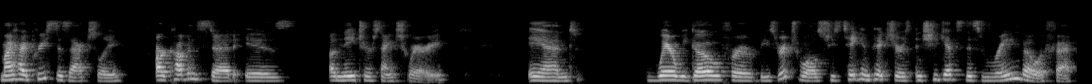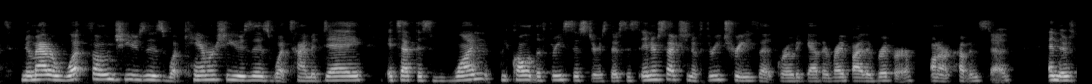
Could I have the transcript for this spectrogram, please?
My high priestess, actually, our Covenstead is a nature sanctuary. And where we go for these rituals, she's taking pictures and she gets this rainbow effect. No matter what phone she uses, what camera she uses, what time of day, it's at this one, we call it the Three Sisters. There's this intersection of three trees that grow together right by the river on our Covenstead. And there's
